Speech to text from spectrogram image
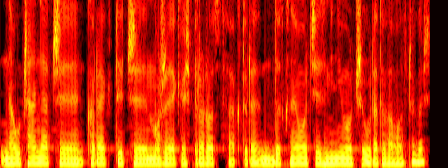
nauczania, czy korekty, czy może jakiegoś proroctwa, które dotknęło cię, zmieniło, czy uratowało od czegoś?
